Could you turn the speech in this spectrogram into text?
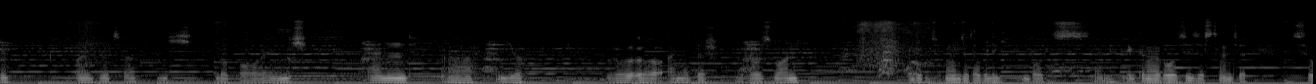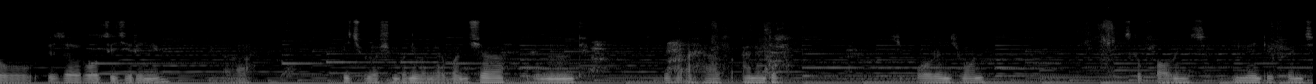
ओरेन्जमा छ लोको ओरेन्ज एन्ड यो रो अनदर रोज वान देख्न सक्नुहुन्छ तपाईँले बर्ड्स होइन एकदमै रोजी जस्तो हुन्छ so is a rosy geranium peach blossom पनि भनेर भन्छ and I have another orange one यसको फ्लावरिङ्स नै डिफ्रेन्ट छ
